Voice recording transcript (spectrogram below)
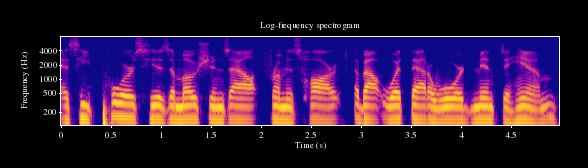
as he pours his emotions out from his heart about what that award meant to him.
